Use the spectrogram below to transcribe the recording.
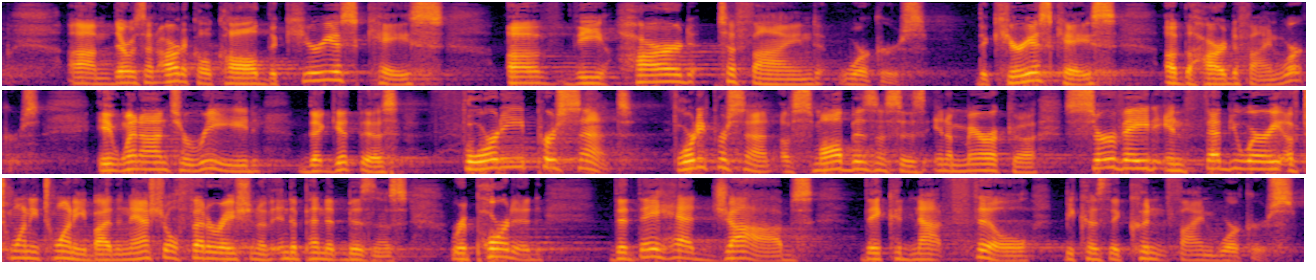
um, there was an article called "The Curious Case of the Hard to Find Workers." The curious case of the hard to find workers. It went on to read that get this, 40 percent 40% of small businesses in America surveyed in February of 2020 by the National Federation of Independent Business reported that they had jobs they could not fill because they couldn't find workers.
